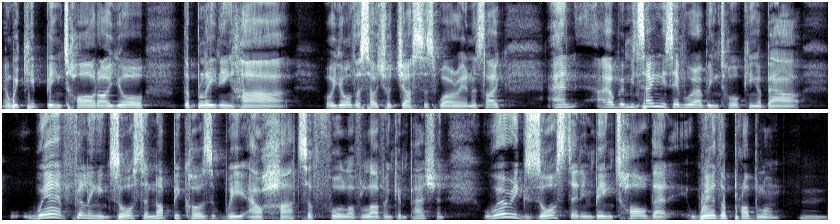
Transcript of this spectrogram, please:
And we keep being told, oh, you're the bleeding heart, or you're the social justice warrior. And it's like, and I've been saying this everywhere I've been talking about we're feeling exhausted not because we our hearts are full of love and compassion. We're exhausted in being told that we're the problem. Hmm.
